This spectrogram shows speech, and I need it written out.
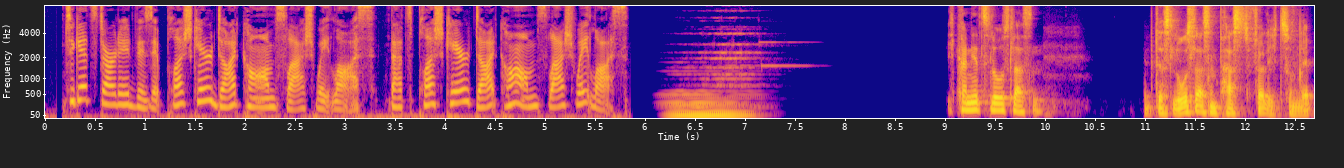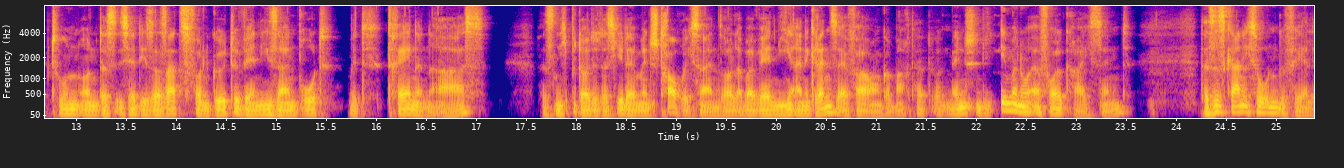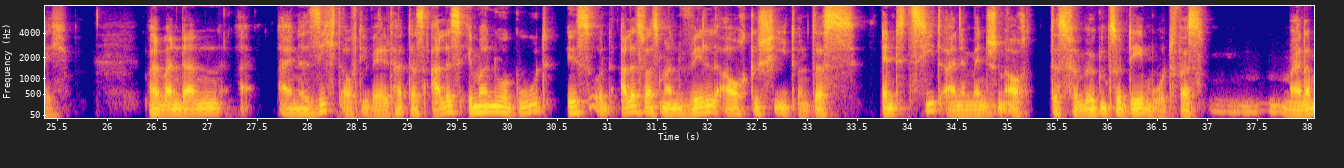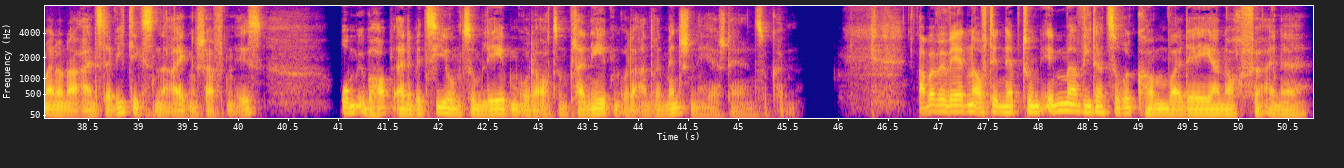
To get started, visit plushcare.com slash weight loss. That's plushcare.com slash weight loss. ich kann jetzt loslassen. Das Loslassen passt völlig zum Neptun und das ist ja dieser Satz von Goethe, wer nie sein Brot mit Tränen aß. Was nicht bedeutet, dass jeder Mensch traurig sein soll, aber wer nie eine Grenzerfahrung gemacht hat und Menschen, die immer nur erfolgreich sind, das ist gar nicht so ungefährlich. Weil man dann eine Sicht auf die Welt hat, dass alles immer nur gut ist und alles, was man will, auch geschieht. Und das entzieht einem Menschen auch das Vermögen zur Demut, was meiner Meinung nach eines der wichtigsten Eigenschaften ist, um überhaupt eine Beziehung zum Leben oder auch zum Planeten oder anderen Menschen herstellen zu können. Aber wir werden auf den Neptun immer wieder zurückkommen, weil der ja noch für eine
